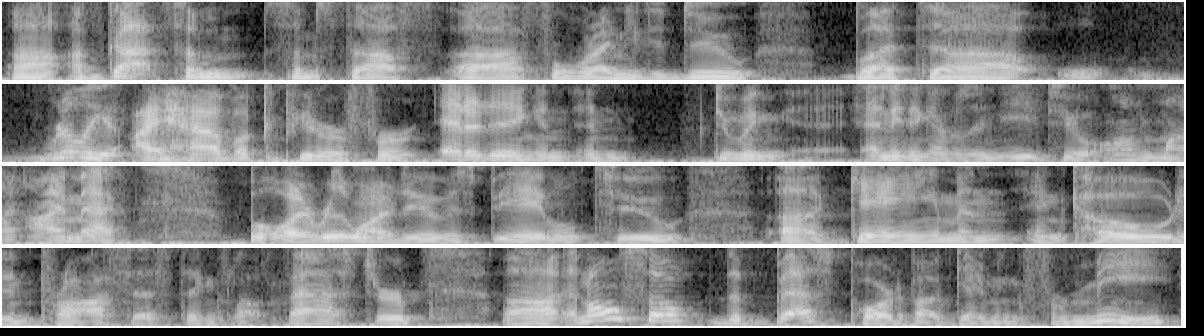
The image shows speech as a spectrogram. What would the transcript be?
Uh, I've got some some stuff uh, for what I need to do, but uh, really I have a computer for editing and, and doing anything I really need to on my iMac. But what I really want to do is be able to uh, game and, and, code and process things a lot faster. Uh, and also, the best part about gaming for me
